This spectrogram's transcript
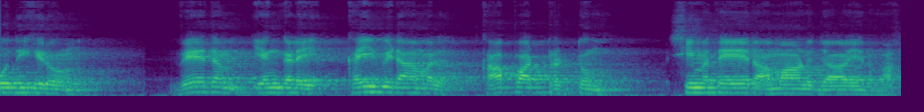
ஓதுகிறோம் வேதம் எங்களை கைவிடாமல் காப்பாற்றட்டும் ஸ்ரீமதே ராமானுஜாய நமः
